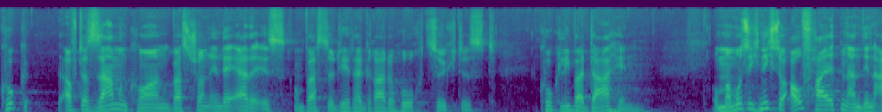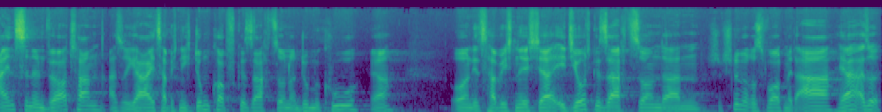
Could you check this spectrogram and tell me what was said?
guck auf das Samenkorn, was schon in der Erde ist und was du dir da gerade hochzüchtest. Guck lieber dahin. Und man muss sich nicht so aufhalten an den einzelnen Wörtern. Also ja, jetzt habe ich nicht Dummkopf gesagt, sondern dumme Kuh, ja. Und jetzt habe ich nicht ja, Idiot gesagt, sondern ein schlimmeres Wort mit A, ja. Also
